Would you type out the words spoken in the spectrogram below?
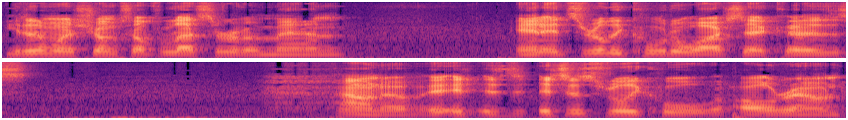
he doesn't want to show himself lesser of a man, and it's really cool to watch that because I don't know, it, it's it's just really cool all around.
